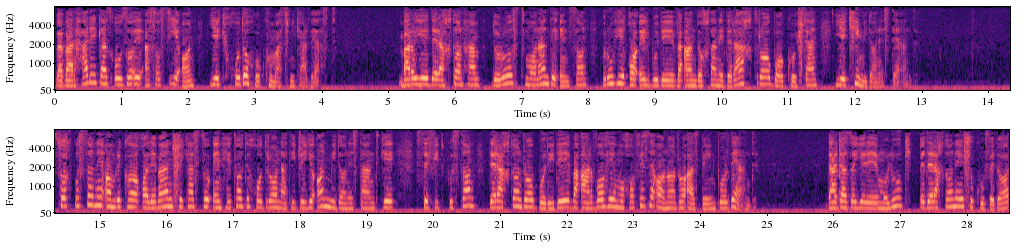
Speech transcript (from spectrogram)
و بر هر یک از اوضاع اساسی آن یک خدا حکومت می کرده است. برای درختان هم درست مانند انسان روحی قائل بوده و انداختن درخت را با کشتن یکی می دانستند. سرخپوستان آمریکا غالبا شکست و انحطاط خود را نتیجه آن می‌دانستند که سفیدپوستان درختان را بریده و ارواح محافظ آنان را از بین برده اند. در جزایر ملوک به درختان شکوفهدار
